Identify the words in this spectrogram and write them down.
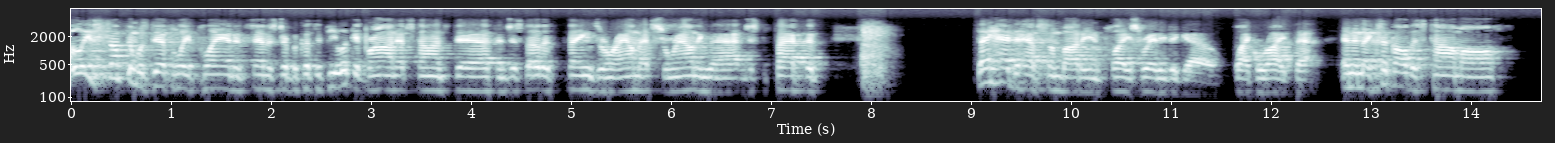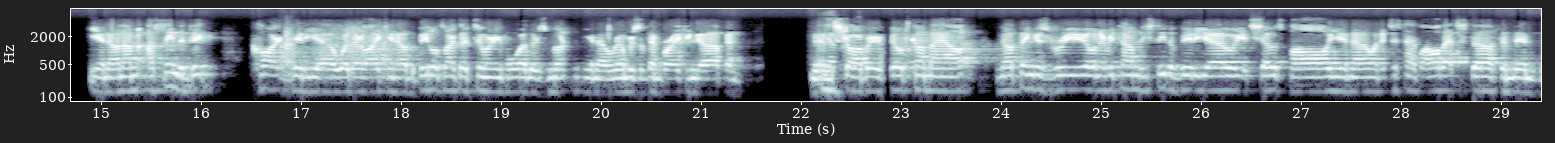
believe something was definitely planned and sinister because if you look at Brian Epstein's death and just other things around that, surrounding that, and just the fact that they had to have somebody in place ready to go, like right that. And then they took all this time off, you know, and I'm, I've seen the Dick Clark video where they're like, you know, the Beatles aren't going to tour anymore. There's, you know, rumors of them breaking up and then yep. Strawberry Fields come out. Nothing is real. And every time you see the video, it shows Paul, you know, and it just has all that stuff. And then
